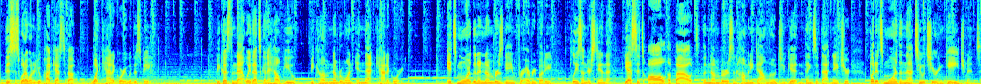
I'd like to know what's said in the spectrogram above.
this is what I want to do a podcast about. What category would this be? Because then that way, that's going to help you become number one in that category. It's more than a numbers game for everybody. Please understand that. Yes, it's all about the numbers and how many downloads you get and things of that nature, but it's more than that too. It's your engagement.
